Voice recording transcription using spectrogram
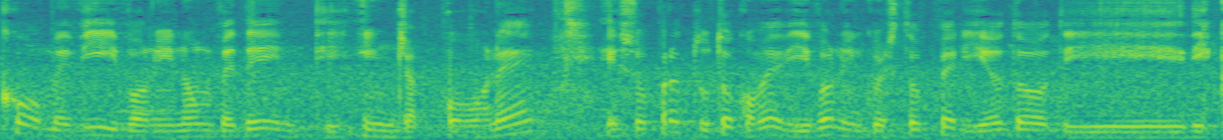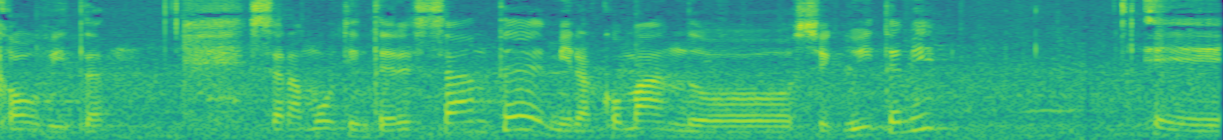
come vivono i non vedenti in Giappone e soprattutto come vivono in questo periodo di, di Covid. Sarà molto interessante, mi raccomando seguitemi e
